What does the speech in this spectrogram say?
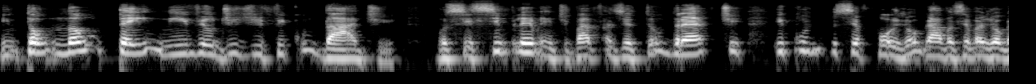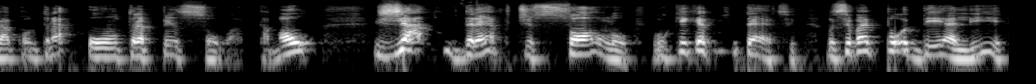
Então não tem nível de dificuldade. Você simplesmente vai fazer teu draft e quando você for jogar, você vai jogar contra outra pessoa, tá bom? Já no draft solo, o que, que acontece? Você vai poder ali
